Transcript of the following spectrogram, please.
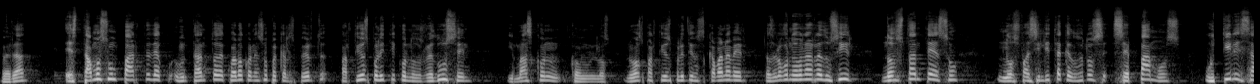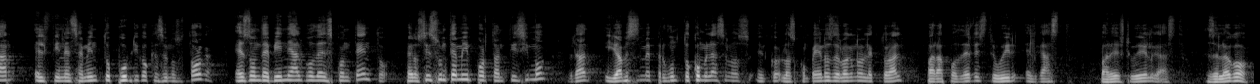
¿verdad? Estamos un, parte de, un tanto de acuerdo con eso porque los partidos políticos nos reducen y más con, los nuevos partidos políticos que van a ver, desde luego nos van a reducir. No obstante eso, nos facilita que nosotros sepamos utilizar el financiamiento público que se nos otorga. Es donde viene algo de descontento, pero sí es un tema importantísimo, ¿verdad? Y yo a veces me pregunto cómo le hacen los, eh, los compañeros del órgano electoral para poder distribuir el gasto, para distribuir el gasto. Desde luego,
